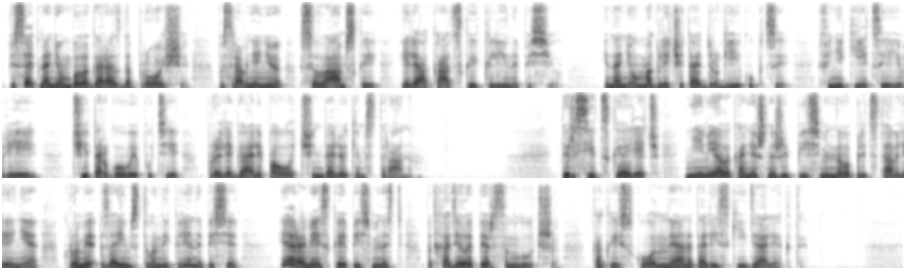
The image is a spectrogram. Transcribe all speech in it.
Писать на нем было гораздо проще по сравнению с иламской или акадской клинописью, и на нем могли читать другие купцы — финикийцы и евреи, чьи торговые пути пролегали по очень далеким странам. Персидская речь не имела, конечно же, письменного представления, кроме заимствованной клинописи, и арамейская письменность подходила персам лучше, как и исконные анатолийские диалекты.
